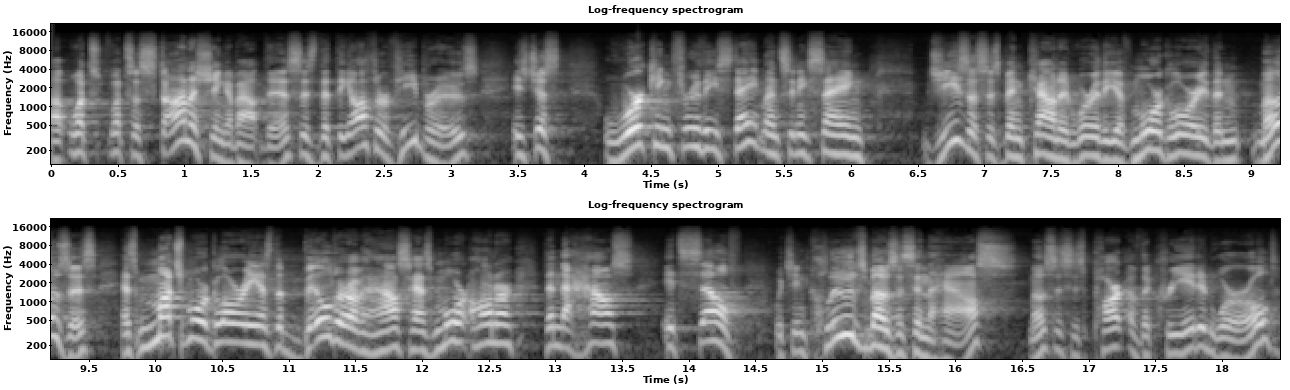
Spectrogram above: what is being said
uh, what's, what's astonishing about this is that the author of Hebrews is just working through these statements and he's saying, Jesus has been counted worthy of more glory than Moses, as much more glory as the builder of a house has more honor than the house itself, which includes Moses in the house. Moses is part of the created world.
